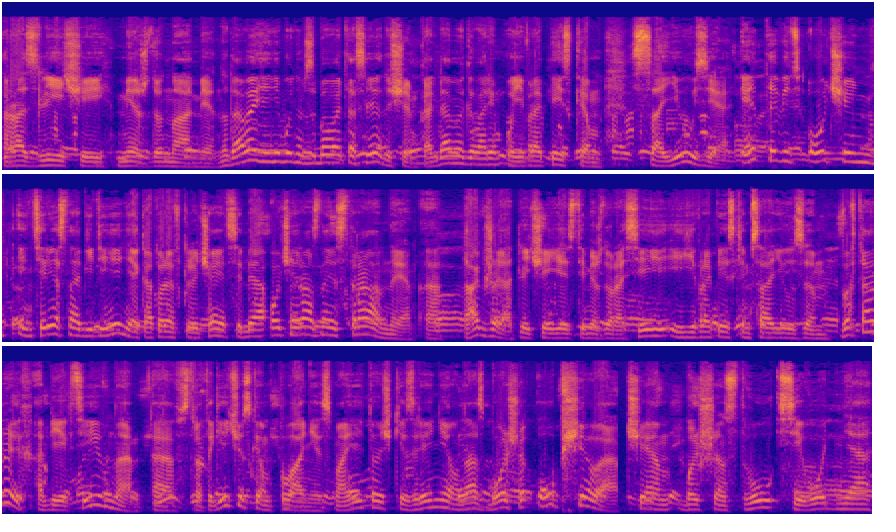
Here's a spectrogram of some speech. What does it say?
различий между нами. Но давайте не будем забывать о следующем. Когда мы говорим о Европейском Союзе, это ведь очень интересное объединение, которое включает в себя очень разные страны. А также отличия есть и между Россией и Европейским Союзом. Во-вторых, объективно, Э, в стратегическом плане, с моей точки зрения, у нас больше общего, чем большинству сегодня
